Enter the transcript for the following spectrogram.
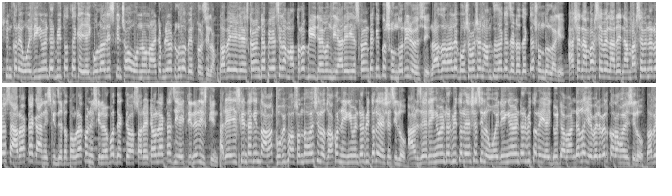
স্পিন করে ওই রিগিমেন্টের ভিতর থেকে এই গুলাল স্কিন সহ অন্য অন্য আইটেম রিয়ার্ডগুলো বের করেছিলাম। তবে এই এসকামিংটা পেয়েছিলাম মাত্র বিশ ডায়মন্ড দিয়ে। আর এই এসকামিংটা কিন্তু সুন্দরই রয়েছে। রাজার হালে বসে বসে নামতে থাকে, যেটা দেখতে সুন্দর লাগে। আসে নাম্বার সেভেন আর এই নাম্বার সেভেনে রয়েছে আরও একটা গান স্কিন যেটা তোমরা এখন স্ক্রিনের উপর দেখতে পাচ্ছ। আর এটা হলো একটা জি এইটিনের স্কিন আর এই স্কিনটা কিন্তু আমার খুবই পছন্দ হয়েছিল যখন রিং ইভেন্টের ভিতরে এসেছিল। আর যে রিং ইভেন্টের ভিতরে এসেছিল, ওই রিং ইভেন্টের ভিতরে এই দুইটা বান্ডেলও এভেলেবেল করা হয়েছিল। তবে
